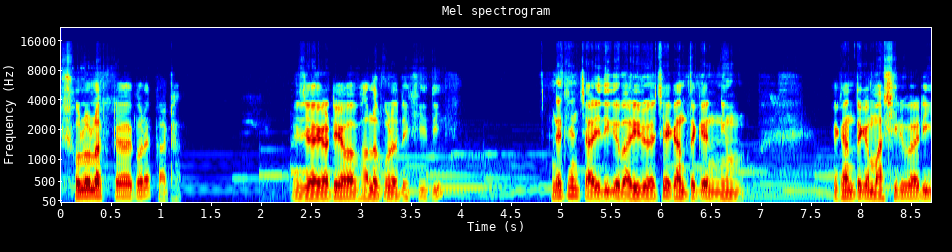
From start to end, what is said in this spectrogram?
ষোলো লাখ টাকা করে কাঠা। এই জায়গাটি আবার ভালো করে দেখিয়ে দিই। দেখেন চারিদিকে বাড়ি রয়েছে, এখান থেকে নিম, এখান থেকে মাসির বাড়ি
